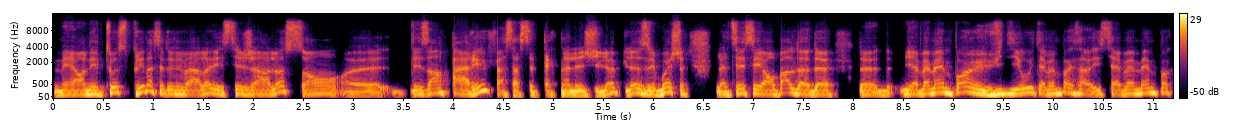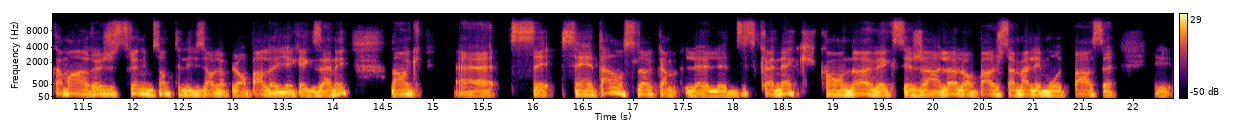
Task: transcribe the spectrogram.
mais on est tous pris dans cet univers-là et ces gens-là sont euh, désemparés face à cette technologie-là. Puis là, moi, je, là, on parle de, de, de, il y avait même pas une vidéo, il ne savait même pas comment enregistrer une émission de télévision. Là. Puis là, on parle il y a quelques années. Donc, euh, c'est intense, là, comme le, le disconnect qu'on a avec ces gens-là. Là, on parle justement des mots de passe. Ils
